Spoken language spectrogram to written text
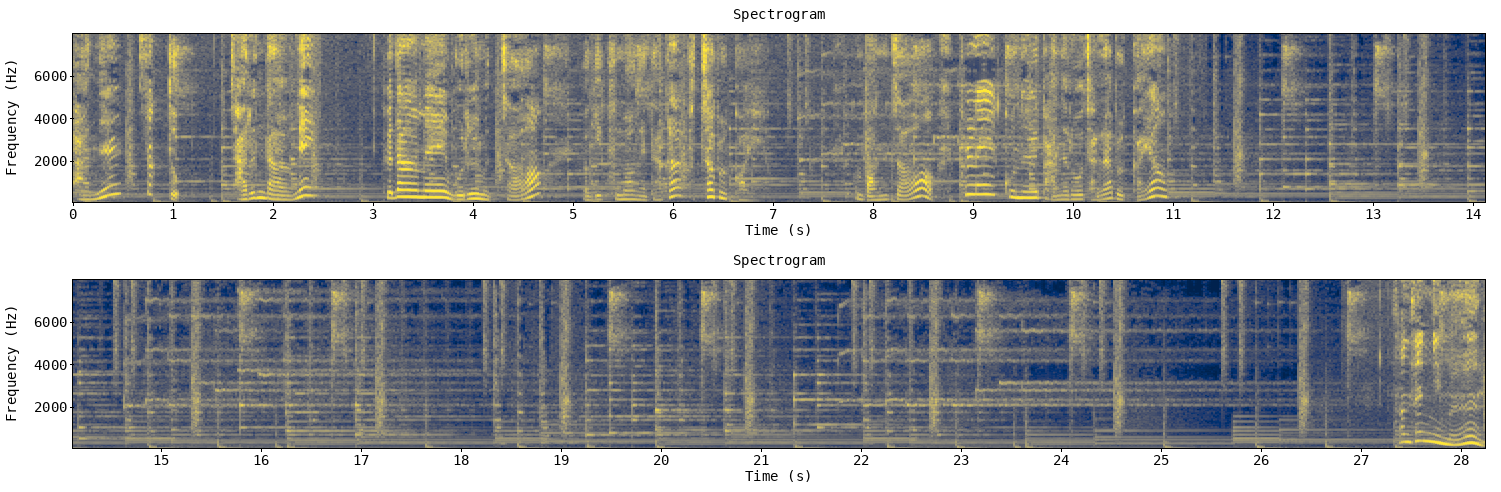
반을 싹둑 자른 다음에 그 다음에 물을 묻혀 여기 구멍에다가 붙여볼 거예요. 먼저 플레이콘을 반으로 잘라볼까요? 선생님은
